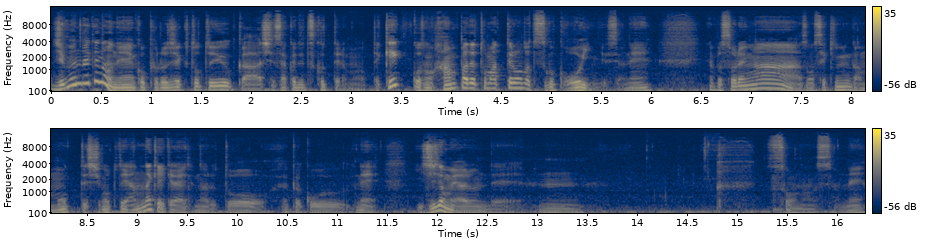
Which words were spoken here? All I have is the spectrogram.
自分だけのねこうプロジェクトというか施策で作ってるものって結構その半端で止まってるものってすごく多いんですよね。やっぱそれがその責任感を持って仕事でやんなきゃいけないとなるとやっぱこうね意地でもやるんでうん。そうなんですよね。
